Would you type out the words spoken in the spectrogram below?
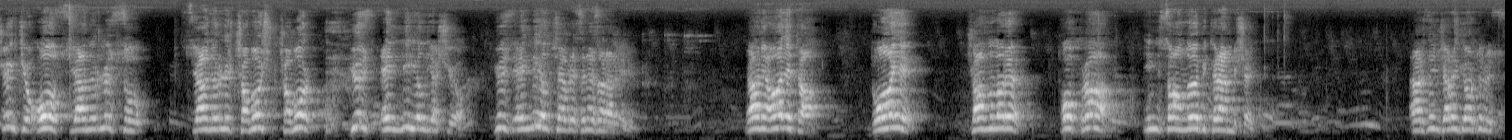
Çünkü o siyanürlü su, siyanürlü çamur, çamur 150 yıl yaşıyor. 150 yıl çevresine zarar veriyor. Yani adeta doğayı, canlıları, toprağı, insanlığı bitiren bir şey. Erzincan'ı gördünüz.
